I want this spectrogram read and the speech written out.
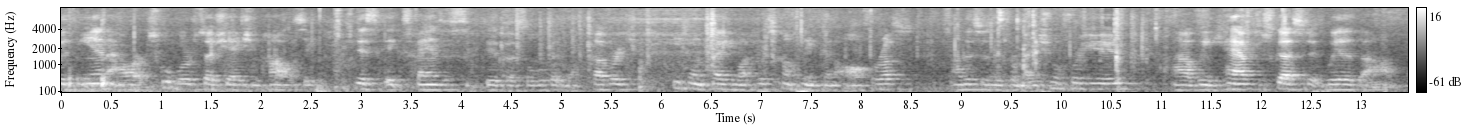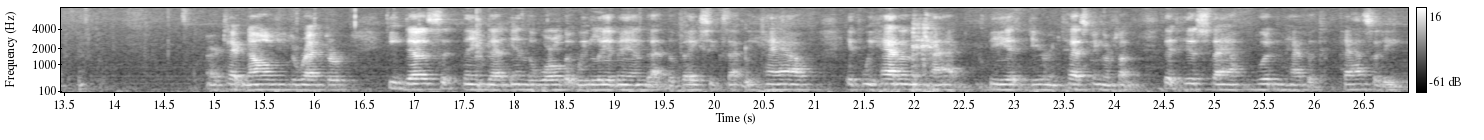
within our School Board Association policy. This expands us, gives us a little bit more coverage. He's going to tell you what his company is going to offer us. Uh, This is informational for you. Uh, We have discussed it with uh, our technology director. He does think that in the world that we live in, that the basics that we have, if we had an attack, be it during testing or something, that his staff wouldn't have the capacity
